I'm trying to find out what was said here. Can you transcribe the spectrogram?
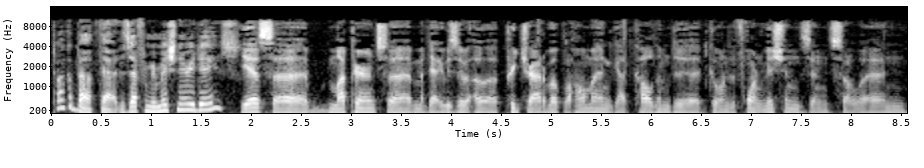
Talk about that. Is that from your missionary days? Yes, uh, my parents, uh, my daddy was a, a preacher out of Oklahoma, and God called him to go into the foreign missions, and so uh, and,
